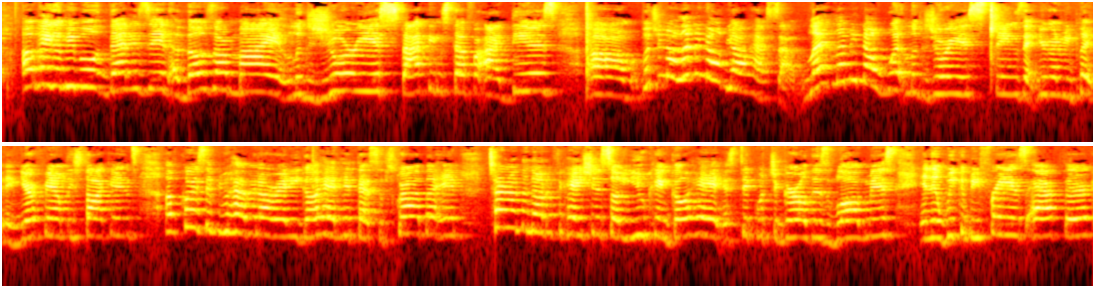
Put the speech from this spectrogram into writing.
okay good people that is it. Those are my luxurious stocking stuffer ideas. Um, but you know let me know if y'all have some. Let, let me know what luxurious things that you're going to be putting in your family stockings. Of course if you haven't already go ahead hit that subscribe button. Turn on the notifications so you can go ahead and stick with your girl this vlogmas and then we could be friends after.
